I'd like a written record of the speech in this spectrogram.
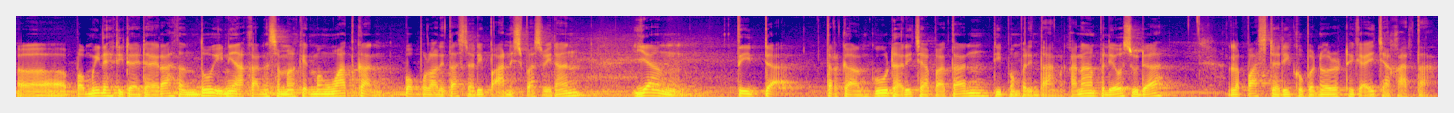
uh, pemilih di daerah-daerah tentu ini akan semakin menguatkan popularitas dari Pak Anies Baswedan yang tidak terganggu dari jabatan di pemerintahan karena beliau sudah lepas dari gubernur DKI Jakarta.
